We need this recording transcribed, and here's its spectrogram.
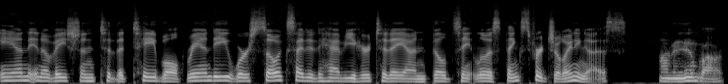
and innovation to the table. Randy, we're so excited to have you here today on Build St. Louis. Thanks for joining us. On the inbox.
